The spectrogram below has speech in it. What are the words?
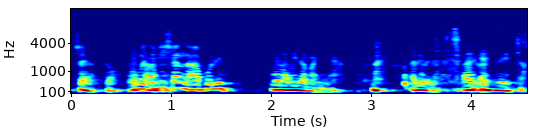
Certo, come si Esatto. dice a Napoli. Ve la vita magna. Arrivederci. Arrivederci. Ciao.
